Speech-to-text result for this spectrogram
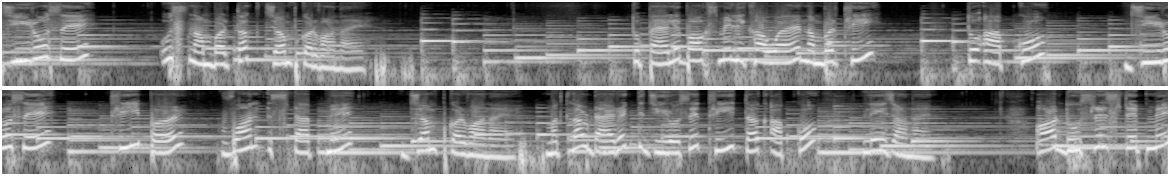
ज़ीरो से उस नंबर तक जंप करवाना है। तो पहले बॉक्स में लिखा हुआ है नंबर थ्री तो आपको ज़ीरो से थ्री पर वन स्टेप में जंप करवाना है। मतलब डायरेक्ट ज़ीरो से थ्री तक आपको ले जाना है। और दूसरे स्टेप में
